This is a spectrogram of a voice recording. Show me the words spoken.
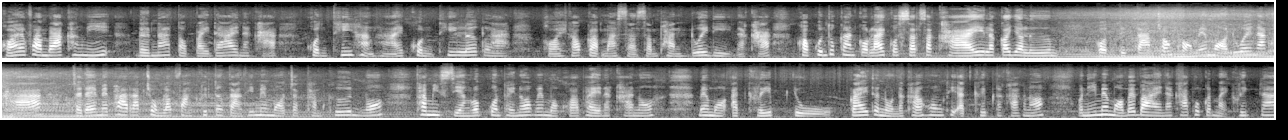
ขอให้ความรักครั้งนี้เดินหน้าต่อไปได้นะคะ คนที่ห่างหาย คนที่เลิกลา ขอให้เขากลับมาสานสัมพันธ์ด้วยดีนะคะ ขอบคุณทุกการกดไลค์ กด Subscribe แล้วก็อย่าลืมกดติดตามช่องของแม่หมอด้วยนะคะ จะได้ไม่พลาดรับชมรับฟังคลิปต่างๆ ที่แม่หมอจัดทำขึ้นเนาะถ้ามีเสียงรบกวนภายนอกแม่หมอขออภัยนะคะเนาะแม่หมออัดคลิปอยู่ใกล้ถนนนะคะ ห้องที่อัดคลิปนะคะเนาะวันนี้แม่หมอบายบายนะคะ พบกันใหม่คลิปหน้า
